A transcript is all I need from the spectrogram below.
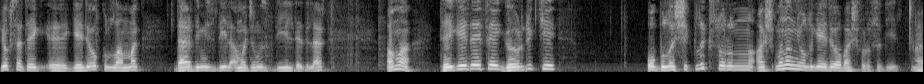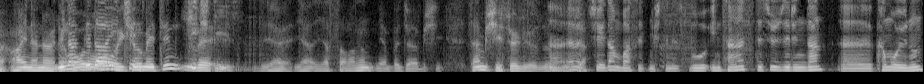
Yoksa e, GDO kullanmak derdimiz değil, amacımız değil dediler. Ama TGDF gördü ki o bulaşıklık sorununu aşmanın yolu GDO başvurusu değil. Evet, aynen öyle. Ünak o, Gıda o için hükümetin hiç ve- değil. Evet, ya, yasamanın yapacağı bir şey. Sen bir şey söylüyordun. Ha, evet şeyden bahsetmiştiniz. Bu internet sitesi üzerinden e, kamuoyunun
